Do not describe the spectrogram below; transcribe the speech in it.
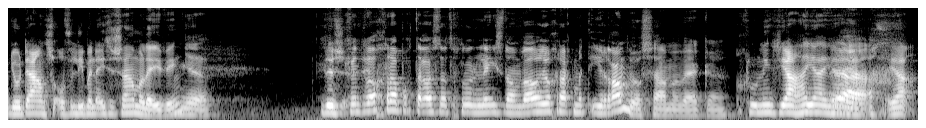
Jordaanse of Libanese samenleving. ja. Dus Ik vind het wel grappig trouwens dat GroenLinks dan wel heel graag met Iran wil samenwerken. GroenLinks, ja, ja, ja. Ja. ja. ja.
